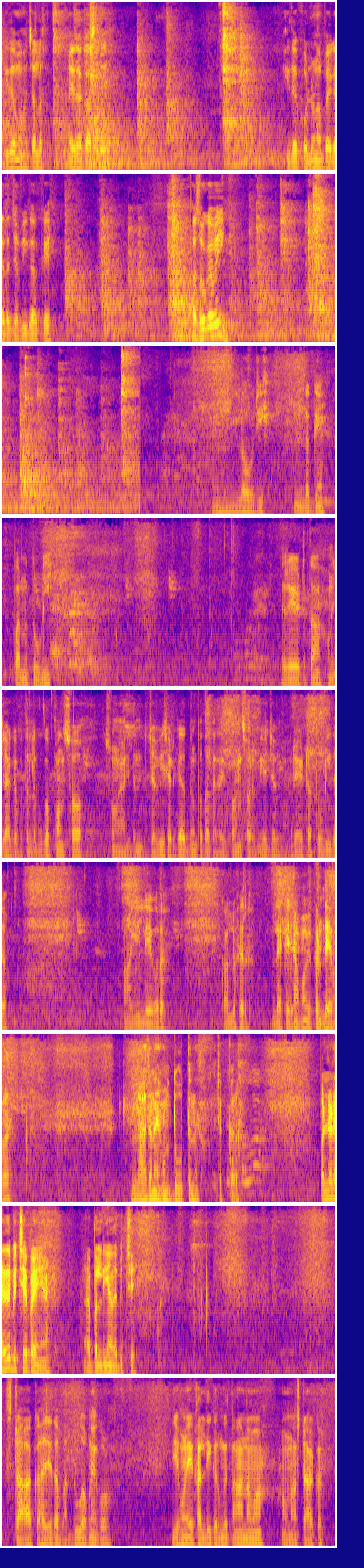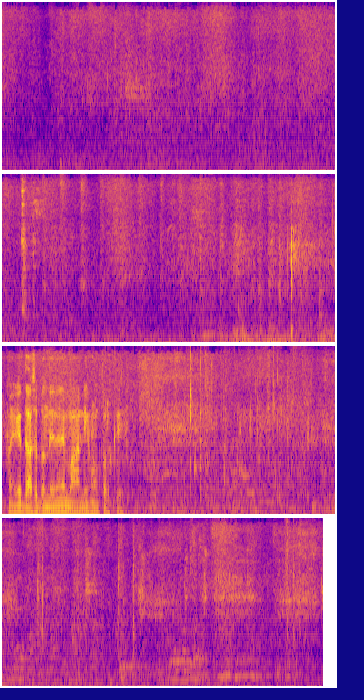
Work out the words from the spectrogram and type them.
ਇਹਦਾ ਮਹਾ ਚੱਲ, ਇਹਦਾ ਕੱਸ ਦੇ। ਇਹਦਾ ਖੋਲਣਾ ਪੈ ਗਿਆ ਤਾਂ ਜਵੀ ਕਰਕੇ। ਕਸ ਹੋ ਗਿਆ ਬਈ? ਲਓ ਜੀ, ਲੱਗੇ ਭਰਨ ਤੂੜੀ। ਰੇਟ ਤਾਂ ਹੁਣ ਜਾ ਕੇ ਪਤਾ ਲੱਗੂਗਾ 500 ਸੁਣਿਆ ਜਦੋਂ ਜਵੀ ਛੱਡ ਕੇ ਉਦੋਂ ਪਤਾ ਕਰਿਆ ਸੀ 500 ਰੁਪਏ ਜਵੀ। ਰੇਟ ਆ ਤੂੜੀ ਦਾ। ਆ ਗਈ ਲੇਬਰ। ਕੱਲ ਫਿਰ ਲੈ ਕੇ ਜਾਵਾਂਗੇ ਕੰਡੇ ਪਰ। ਲਾ ਦੇਣੇ ਹੁਣ ਦੋ ਤਿੰਨ ਚੱਕਰ। ਪੱਲੜੇ ਦੇ ਪਿੱਛੇ ਪਏ ਆ, ਇਹ ਪੱਲੀਆਂ ਦੇ ਪਿੱਛੇ। ਸਟਾਕ ਹਜੇ ਤਾਂ ਵਾਧੂ ਆਪਣੇ ਕੋਲ। ਜੇ ਹੁਣ ਇਹ ਖਾਲੀ ਕਰੂੰਗੇ ਤਾਂ ਨਵਾਂ ਆਉਣਾ ਸਟਾਕ। ਹੈਗੇ 10 ਬੰਦੇ ਇਹਨਾਂ ਨੇ ਮਾਰਨੀ ਹੁਣ ਭਰ ਕੇ।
